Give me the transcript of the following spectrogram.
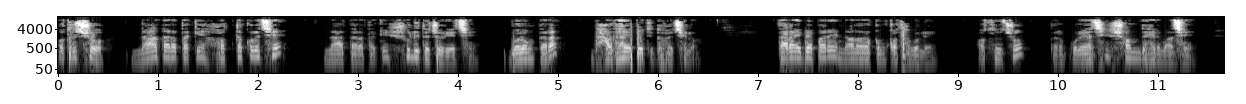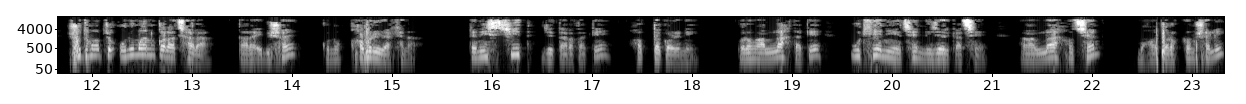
অথচ না তারা তাকে হত্যা করেছে, না তারা তাকে শুলিতে চড়িয়েছে, বরং তারা ধাঁধায় পতিত হয়েছিল। তারা এই ব্যাপারে নানা রকম কথা বলে, অথচ তারা পড়ে আছে সন্দেহের মাঝে। শুধুমাত্র অনুমান করা ছাড়া তারা এই বিষয়ে কোনো খবরই রাখে না। এটা নিশ্চিত যে তারা তাকে হত্যা করেনি, বরং আল্লাহ তাকে উঠিয়ে নিয়েছেন নিজের কাছে। আর আল্লাহ হচ্ছেন মহাপরাক্রমশালী,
